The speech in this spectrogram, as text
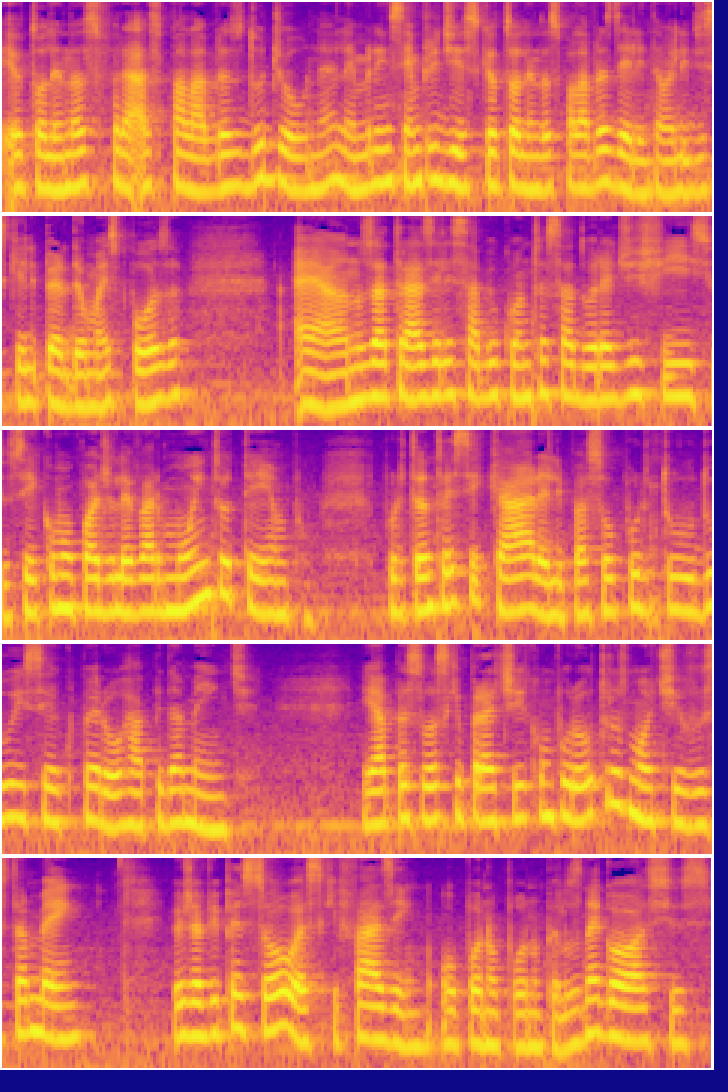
eu tô lendo as, as palavras do Joe, né? Lembrem sempre disso, que eu tô lendo as palavras dele. Então ele disse que ele perdeu uma esposa é, anos atrás, ele sabe o quanto essa dor é difícil, sei como pode levar muito tempo. Portanto, esse cara, ele passou por tudo e se recuperou rapidamente. E há pessoas que praticam por outros motivos também. Eu já vi pessoas que fazem o ponopono pelos negócios,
